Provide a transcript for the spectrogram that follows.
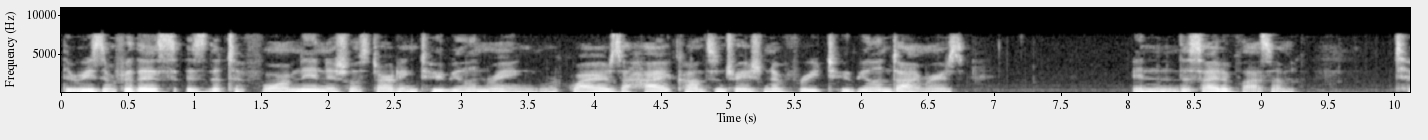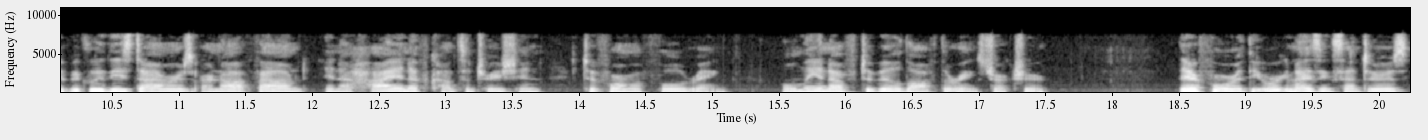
The reason for this is that to form the initial starting tubulin ring requires a high concentration of free tubulin dimers in the cytoplasm. Typically these dimers are not found in a high enough concentration to form a full ring, only enough to build off the ring structure. Therefore, the organizing centers,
